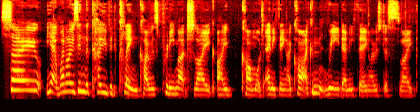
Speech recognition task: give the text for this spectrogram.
So yeah, when I was in the COVID clink, I was pretty much like I can't watch anything. I can't. I couldn't read anything. I was just like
